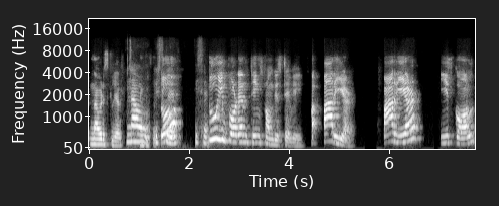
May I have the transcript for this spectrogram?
now it is clear. Now Thank you, sir. it's clear. So Yes, sir. two important things from this table Pa- per year. Per year is called,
